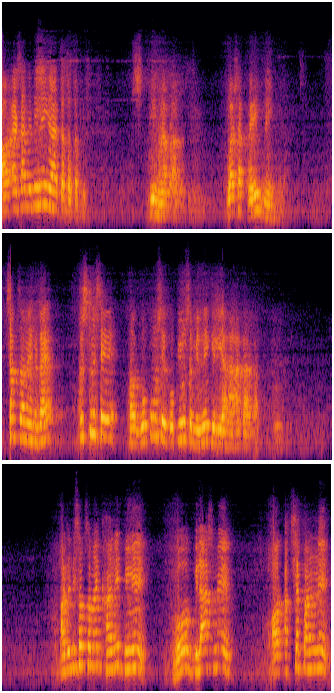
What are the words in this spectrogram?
और ऐसा यदि नहीं रहता तो तब भी होना पड़ा वैसा प्रेम नहीं हुआ सब समय हृदय कृष्ण से और गोपों से गोपियों से मिलने के लिए हाहाकार करता और यदि सब समय खाने पीने भोग विलास में और अच्छे पहनने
